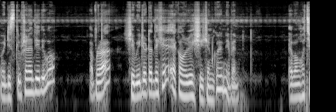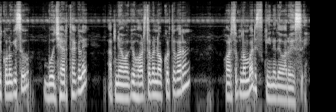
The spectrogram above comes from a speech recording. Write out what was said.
আমি ডিসক্রিপশনে দিয়ে দেবো, আপনারা সেই ভিডিওটা দেখে অ্যাকাউন্ট রেজিস্ট্রেশন করে নেবেন। এবং হচ্ছে কোনো কিছু বোঝার থাকলে আপনি আমাকে হোয়াটসঅ্যাপে নক করতে পারেন। হোয়াটসঅ্যাপ নাম্বার স্ক্রিনে দেওয়া রয়েছে।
